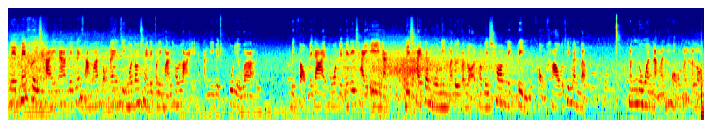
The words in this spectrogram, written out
เบสไม่เคยใช้นะเบสไม่สามารถบอกได้จริงว่าต้องใช้ในปริมาณเท่าไหร่ อันนี้เบสพูดเลยว่าเบสตอบไม่ได้ เพราะว่าเบสไม่ได้ใช้เองอะ่ะเบสใช้แต่โมนินมาโดยตลอดเพราะเบสชอบในกลิ่นของเขาที่มันแบบมันนวลอะมันหอมมันอร่อย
